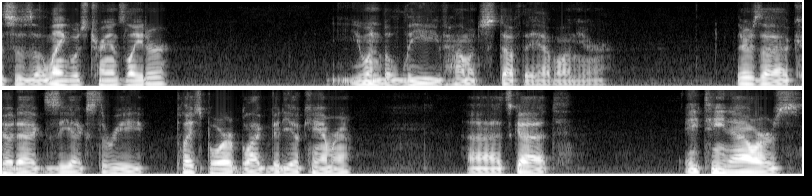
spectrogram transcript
This is a language translator. You wouldn't believe how much stuff they have on here. There's a Kodak ZX3 PlaySport black video camera. Uh, it's got 18 hours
